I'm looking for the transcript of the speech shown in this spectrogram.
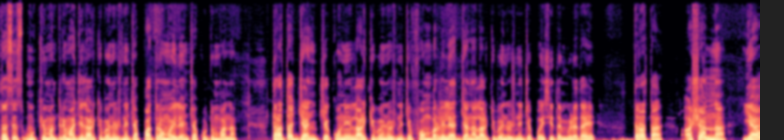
तसेच मुख्यमंत्री माझी लाडकी बहीण योजनेच्या पात्र महिलांच्या कुटुंबांना. तर आता ज्यांचे कोणी लाडकी बहीण योजनेचे फॉर्म भरलेले आहेत ज्यांना लाडकी बहीण योजनेचे पैसे इथं मिळत आहे तर आता अशांना या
